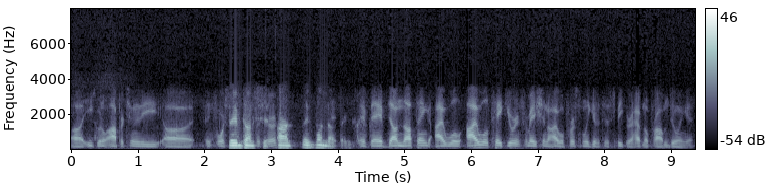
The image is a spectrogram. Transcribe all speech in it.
uh, equal opportunity uh, enforcement they've done officer. shit. Uh, they've done nothing. If they have done nothing, I will I will take your information. I will personally give it to the speaker. I have no problem doing it.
